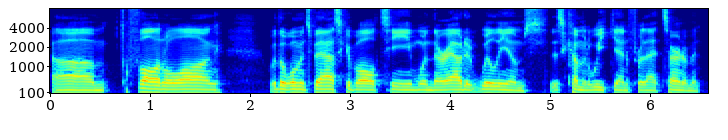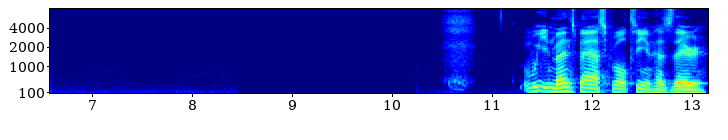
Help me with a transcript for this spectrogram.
um, following along with the women's basketball team when they're out at Williams this coming weekend for that tournament. Wheaton men's basketball team has their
